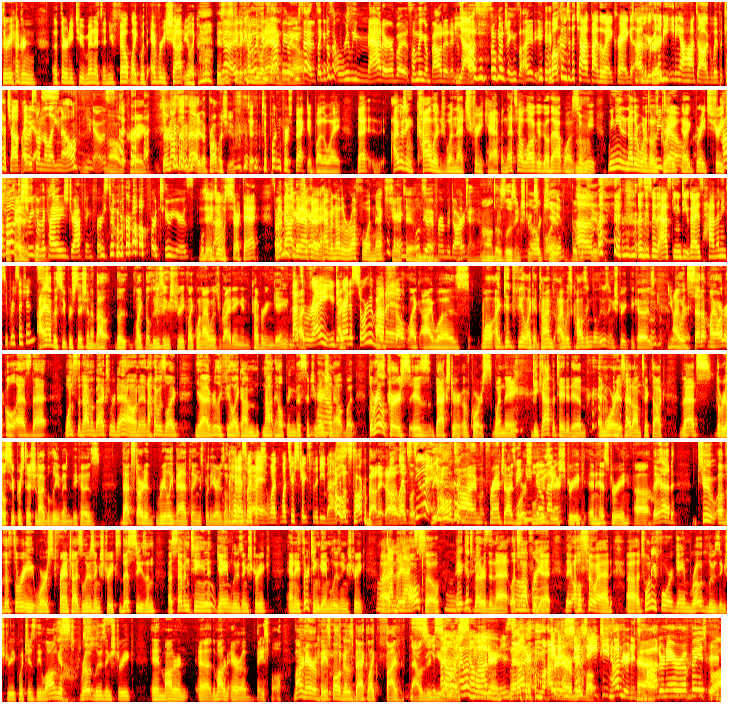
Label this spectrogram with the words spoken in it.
332 minutes, and you felt like with every shot, you're like, is yeah, this going it, to it come goes to an exactly end? what you know? said. It's like it doesn't really matter, but something about it it just Yeah. causes so much anxiety. Welcome to the chat, by the way, Craig. Um, you're going to be eating a hot dog with ketchup. I Oh, just wanted to let you know. he knows. Oh, Craig. They're not that bad, I promise you. to, to put in perspective, by the way, that I was in college when that streak happened. That's how long ago that was. So Mhm. we we need another one of those We great uh, great streaks. How about the Coyotes streak of the. Coyotes drafting first overall for two years? We'll do It- it that. will start that. Start that means you're gonna have year. to have another rough one next That's year too. We'll do So- it for Bedard. Okay. Oh, those losing streaks Oh, are cute. boy. Those are Um, cute. Lindsay Smith asking, do you guys have any superstitions? I have a superstition about the like the losing streak, like when I was writing and covering games. That's I right. You did I- write a story about it. I it. felt like I was well, I did feel like at times I was causing the losing streak because I were. would set up my article as that once the Diamondbacks were down, and I was like, "Yeah, I really feel like I'm not helping this situation No, out." But the real curse is Baxter, of course, when they decapitated him and wore his head on TikTok. That's the real superstition I believe in because that started really bad things for the Arizona. Hit us with it. What What's your streaks for the D backs? Oh, let's talk about it. Well, let's do it. The all-time franchise Make worst losing better. streak in history. Uh, they had two of the three worst franchise losing streaks this season: a 17 game losing streak and a 13 game losing streak. Oh, Uh, they also, Oh, it gets better than that. Let's Oh, not boy. forget, they also had uh, a 24 game road losing streak, which is the longest road losing streak in modern, uh, the modern era of baseball. Modern era of baseball goes back like 5,000 years. So, I love- so I love many modern. years. Modern. Modern if era it's of since 1800, it's Yeah. modern era of baseball.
